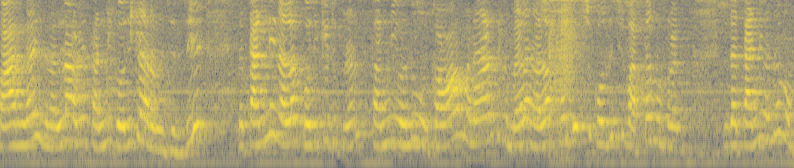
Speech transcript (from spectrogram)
பாருங்கள் இது நல்லா அப்படியே தண்ணி கொதிக்க ஆரம்பிச்சிருச்சு. இந்த தண்ணி நல்லா கொதிக்கட்டும் ஃப்ரெண்ட்ஸ் தண்ணி வந்து ஒரு கால் மணி நேரத்துக்கு மேலே நல்லா கொதிச்சு கொதிச்சு வத்தணும் ஃப்ரெண்ட்ஸ் இந்த தண்ணி வந்து நம்ம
